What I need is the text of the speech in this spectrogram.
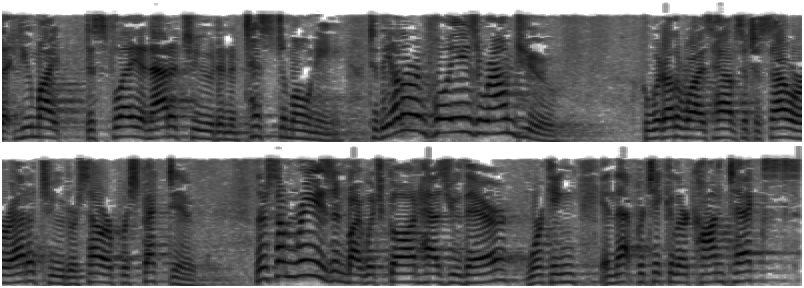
that you might display an attitude and a testimony to the other employees around you who would otherwise have such a sour attitude or sour perspective. There's some reason by which God has you there, working in that particular context.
